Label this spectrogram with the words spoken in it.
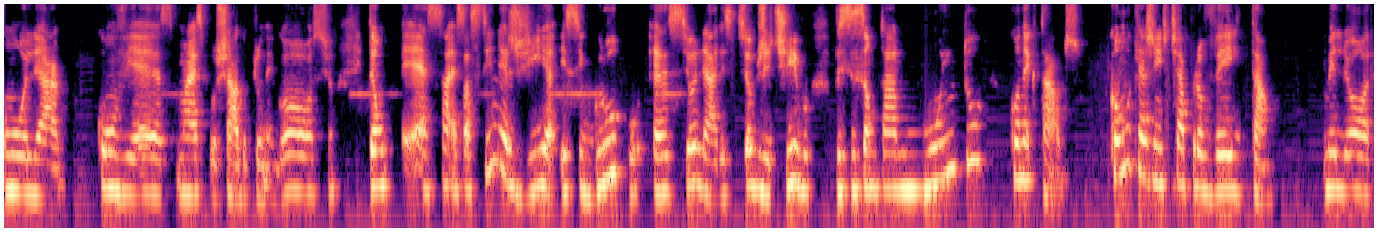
um olhar com viés mais puxado para o negócio. Então, essa, essa sinergia, esse grupo, esse olhar, esse objetivo precisam estar muito conectados. Como que a gente aproveita melhor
